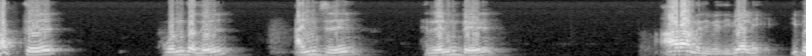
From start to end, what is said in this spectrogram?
பத்து ஒன்பது அஞ்சு ரெண்டு ஆறாம் அதிபதி வேலை. இப்போ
